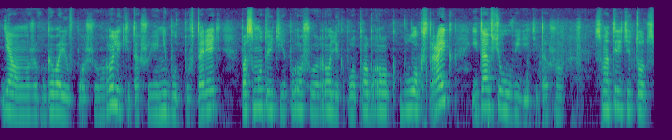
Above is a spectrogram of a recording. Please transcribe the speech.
Я вам уже говорил в прошлом ролике, так что я не буду повторять. Посмотрите прошлый ролик про, про блок, блок Страйк, и там все увидите. Так что смотрите тот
